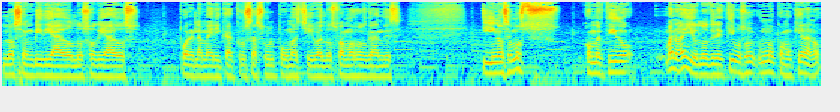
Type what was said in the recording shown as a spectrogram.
los envidiados, los odiados por el América, Cruz Azul, Pumas, Chivas, los famosos grandes. Y nos hemos convertido, bueno, ellos, los directivos, uno como quiera, ¿no?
